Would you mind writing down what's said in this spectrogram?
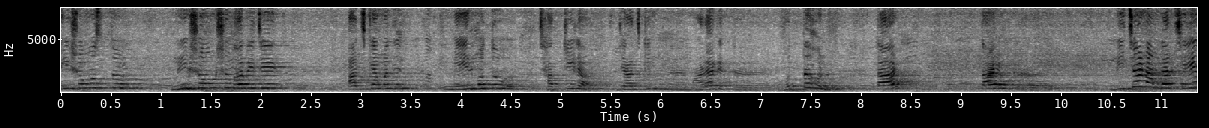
এই সমস্ত নৃশংসভাবে যে আজকে আমাদের মেয়ের মতো ছাত্রীরা যে আজকে মারা হত্যা হলো, তার তার বিচার আমরা চেয়ে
